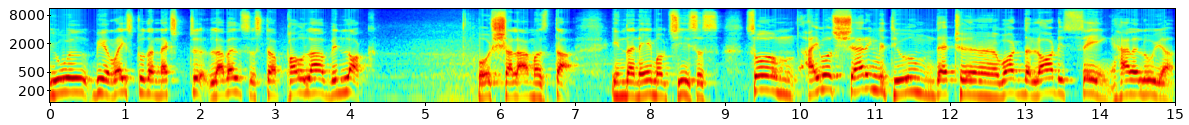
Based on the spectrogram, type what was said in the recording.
you will be raised to the next level sister paula winlock. Oh shalamasta in the name of jesus. So um, i was sharing with you that uh, what the lord is saying. Hallelujah.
